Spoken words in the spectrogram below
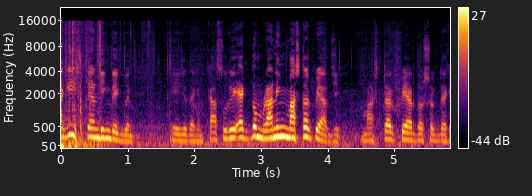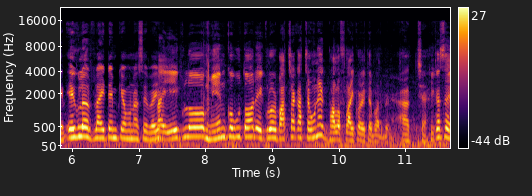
আগেই স্ট্যান্ডিং দেখবেন। এই যে দেখেন কাসুরি একদম রানিং মাস্টার পেয়ার জি। মাস্টার পেয়ার দর্শক দেখেন। এগুলোর ফ্লাই টাইম কেমন আছে ভাই? ভাই এগুলো মেন কবুতর এগুলোর বাচ্চা কাচ্চা অনেক ভালো ফ্লাই করাইতে পারবেন। আচ্ছা। ঠিক আছে?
